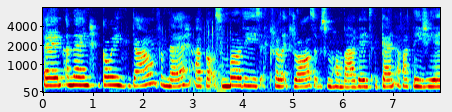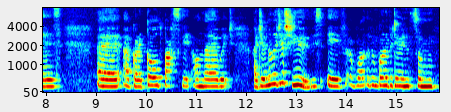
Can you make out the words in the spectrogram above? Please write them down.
Um, and then going down from there, I've got some more of these acrylic drawers. It was from Home Bargains. Again, I've had these years. Uh, I've got a gold basket on there which I generally just use if, if I'm going to be doing some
